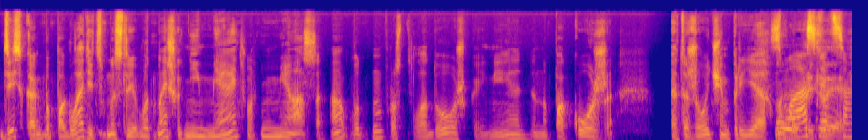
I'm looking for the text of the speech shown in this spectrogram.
Здесь как бы погладить, в смысле, вот знаешь, не мять вот мясо, а вот ну, просто ладошкой медленно по коже. Это же очень приятно. С маслицем.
